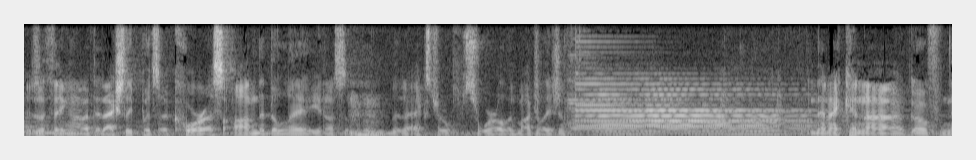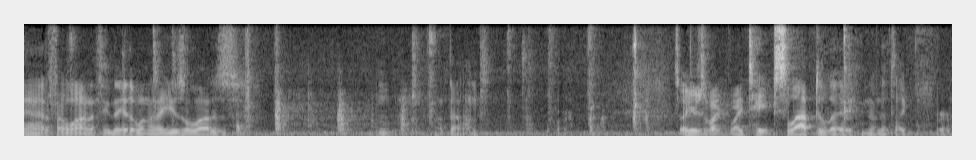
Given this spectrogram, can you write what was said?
There's a thing on it that actually puts a chorus on the delay, you know, so a little bit of extra swirl and modulation. And then I can uh, go from that if I want. I think the other one that I use a lot is. Mm, not that one. So here's like my tape slap delay, you know, that's like for.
